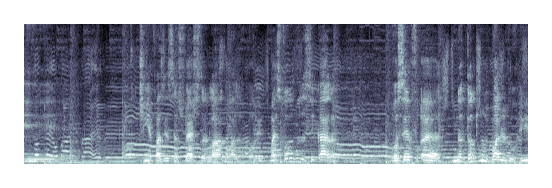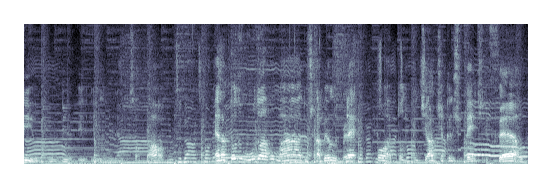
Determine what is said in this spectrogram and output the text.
E tinha fazer essas festas lá no Mas todo mundo assim, cara, você é, tanto no Vale do Rio e, e, e São Paulo, era todo mundo arrumado, os cabelos black, porra, todo penteado, tinha aqueles pentes de ferro.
